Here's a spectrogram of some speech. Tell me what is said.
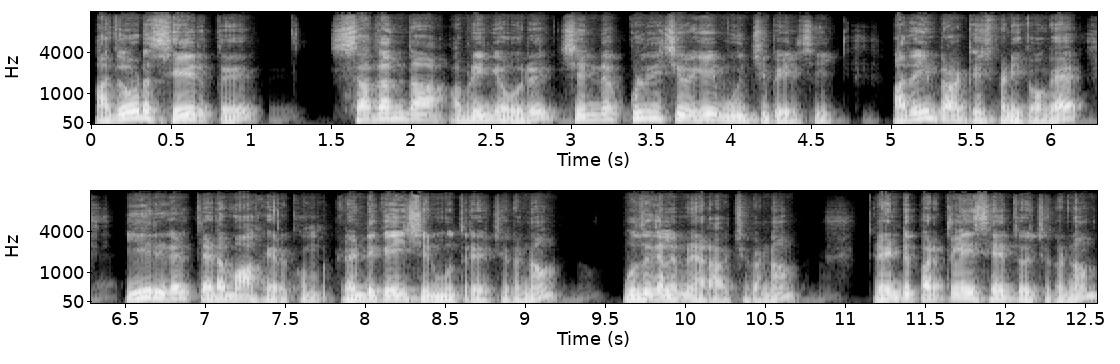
அதோடு சேர்த்து சதந்தா அப்படிங்கிற ஒரு சின்ன குளிர்ச்சி வகை மூச்சு பயிற்சி. அதையும் ப்ராக்டிஸ் பண்ணிக்கோங்க. ஈறுகள் திடமாக இருக்கும். ரெண்டு கை சிறுமுத்திரை வச்சுக்கணும். முதுகலும் நேராக வச்சுக்கணும். ரெண்டு பற்களையும் சேர்த்து வச்சுக்கணும்.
